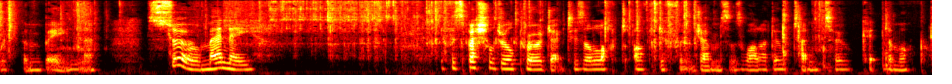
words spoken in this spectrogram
with them being so many a special drill project is a lot of different gems as well, I do tend to kit them up.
